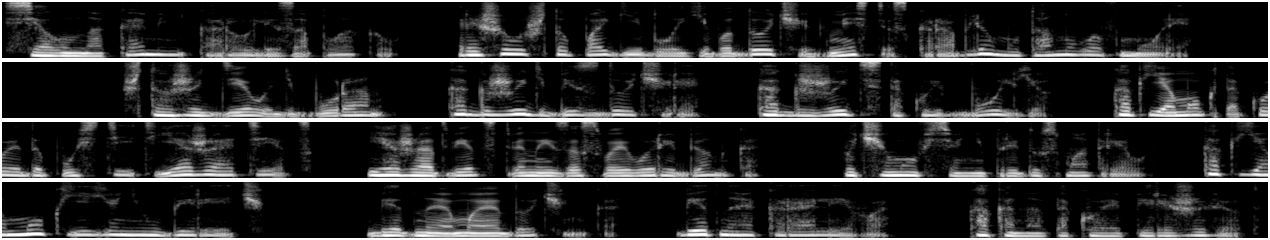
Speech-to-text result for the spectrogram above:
Сел на камень король и заплакал, решил, что погибла его дочь и вместе с кораблем утонула в море. Что же делать, Буран? Как жить без дочери? Как жить с такой болью? Как я мог такое допустить? Я же отец, я же ответственный за своего ребенка. Почему все не предусмотрел? Как я мог ее не уберечь? Бедная моя доченька, бедная королева, как она такое переживет?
